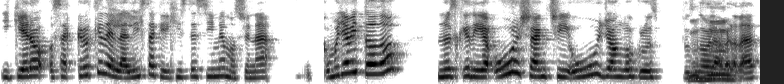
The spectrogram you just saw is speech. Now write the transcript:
y quiero, o sea, creo que de la lista que dijiste sí me emociona. Como ya vi todo, no es que diga, uh, Shang-Chi, uh, Jungle Cruise, pues no, la verdad.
